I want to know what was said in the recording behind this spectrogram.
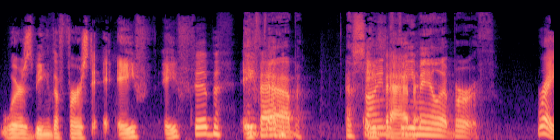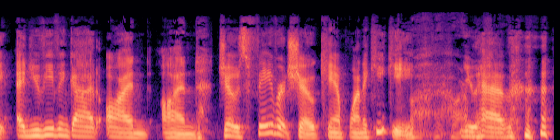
whereas being the first a aphib AFAB, assigned AFAB. female at birth. Right. And you've even got on on Joe's favorite show, Camp Wannakiki, you have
